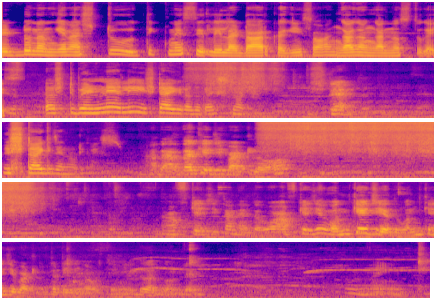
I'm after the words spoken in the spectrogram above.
ರೆಡ್ಡು ನನಗೇನು ಅಷ್ಟು ತಿಕ್ನೆಸ್ ಇರಲಿಲ್ಲ ಆಗಿ. ಸೊ ಹಂಗಾಗಿ ಹಂಗೆ ಅನ್ನಿಸ್ತು ಗೈಸ್ ಅಷ್ಟು ಬೆಣ್ಣೆಯಲ್ಲಿ ಇಷ್ಟ ಆಗಿರೋದು ಗೈಸ್ ನೋಡಿ. ಇಷ್ಟೇ ಇಷ್ಟ ಆಗಿದೆ ನೋಡಿ ಗೈಸ್ ಅದು ಅರ್ಧ K G bottle. Half K G ತಾನೇ ಅದು? ಹಾಫ್ ಕೆ ಜಿ ಒಂದು ಕೆ ಜಿ ಅದು. ಒಂದು ಕೆ ಜಿ ಬಾಟ್ಲು. ತಡೀಲಿ ನೋಡ್ತೀನಿ. ಇದು ಅದು ಒಂದೇ. ನೈಂಟಿ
